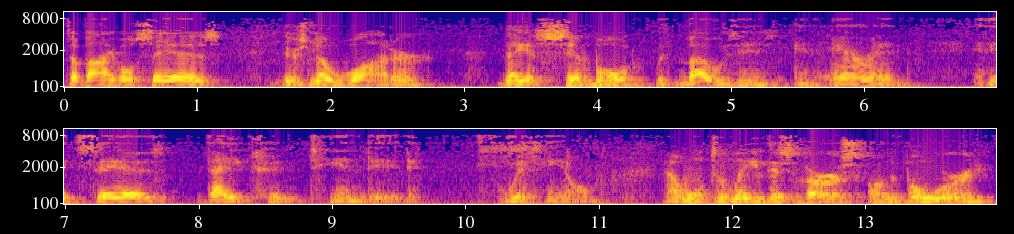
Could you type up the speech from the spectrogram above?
the Bible says there's no water. They assembled with Moses and Aaron, and it says they contended with him. Now I want to leave this verse on the board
